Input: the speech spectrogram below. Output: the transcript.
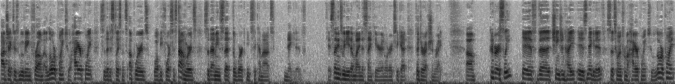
object is moving from a lower point to a higher point so the displacement's upwards while the force is downwards so that means that the work needs to come out negative. Okay so that means we need a minus sign here in order to get the direction right. Um, Conversely, if the change in height is negative, so it's going from a higher point to a lower point,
